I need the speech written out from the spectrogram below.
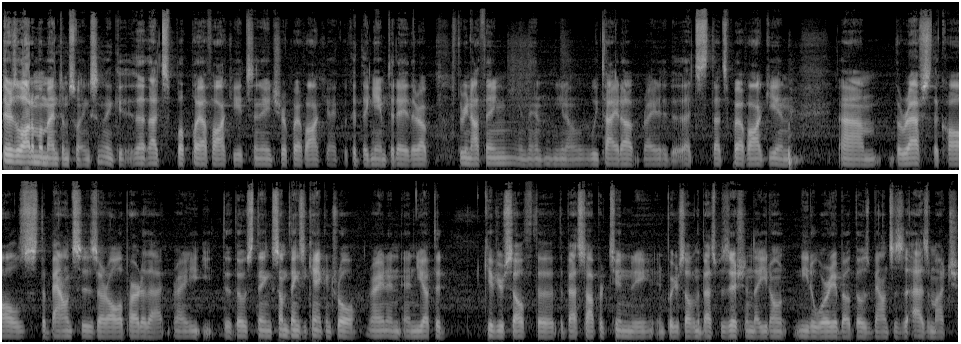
There's a lot of momentum swings. I think that, that's what playoff hockey. It's the nature of playoff hockey. Look at the game today. They're up three nothing, and then you know we tie it up. Right. That's that's playoff hockey, and um, the refs, the calls, the bounces are all a part of that. Right. You, you, th- those things, some things you can't control. Right. And and you have to give yourself the the best opportunity and put yourself in the best position that you don't need to worry about those bounces as much.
